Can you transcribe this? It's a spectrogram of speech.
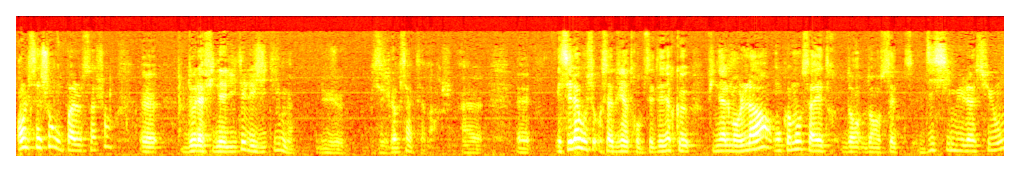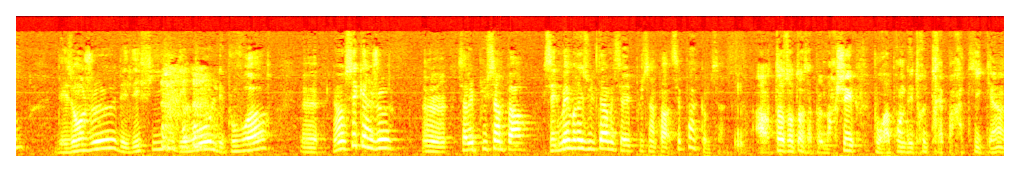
en le sachant ou pas le sachant, euh, de la finalité légitime du jeu. C'est comme ça que ça marche. Euh, euh, et c'est là où ça devient trouble. C'est-à-dire que finalement, là, on commence à être dans, dans cette dissimulation des enjeux, des défis, des rôles, des pouvoirs. On sait qu'un jeu, euh, ça va être plus sympa. C'est le même résultat, mais ça va être plus sympa. C'est pas comme ça. Alors, de temps en temps, ça peut marcher pour apprendre des trucs très pratiques. Hein.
